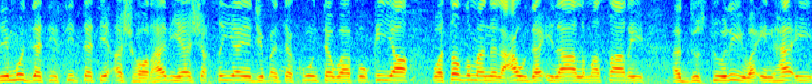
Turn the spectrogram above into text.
لمدة ستة أشهر. هذه الشخصية يجب أن تكون توافقية وتضمن العودة إلى المسار الدستوري وإنهاء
